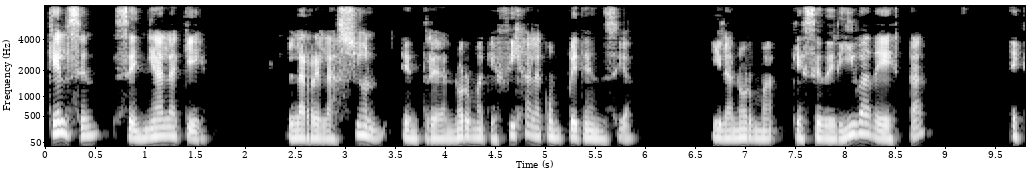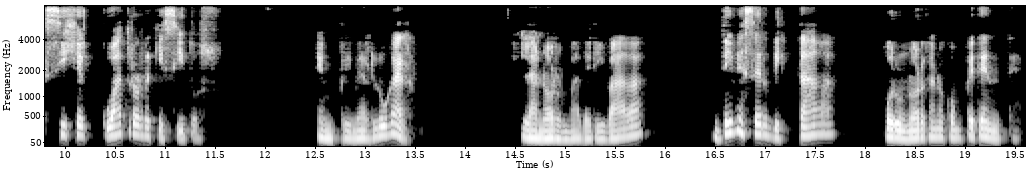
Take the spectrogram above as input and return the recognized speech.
Kelsen señala que la relación entre la norma que fija la competencia y la norma que se deriva de ésta exige cuatro requisitos. En primer lugar, la norma derivada debe ser dictada por un órgano competente.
